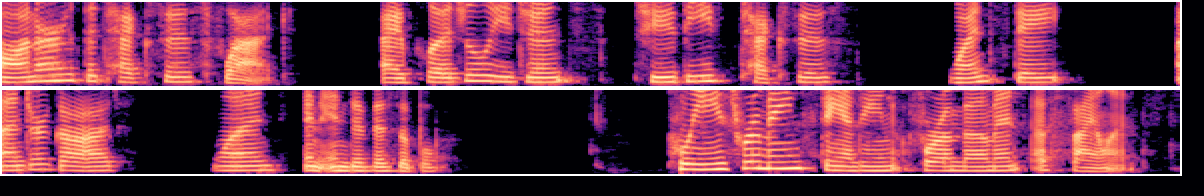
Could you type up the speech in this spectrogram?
Honor the Texas flag. I pledge allegiance to the Texas, one state, under God, one and indivisible. Please remain standing for a moment of silence.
